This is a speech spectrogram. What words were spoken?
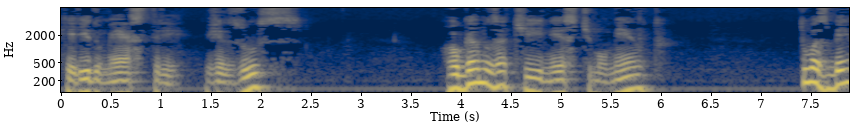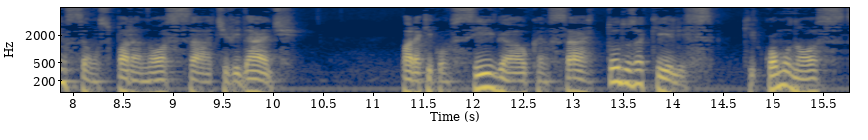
Querido Mestre Jesus, rogamos a Ti neste momento tuas bênçãos para nossa atividade, para que consiga alcançar todos aqueles que, como nós,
